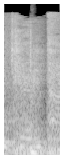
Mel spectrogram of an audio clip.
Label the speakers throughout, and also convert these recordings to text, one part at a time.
Speaker 1: I can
